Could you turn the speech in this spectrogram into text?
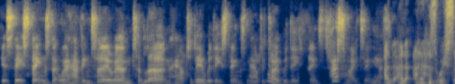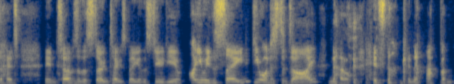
It's these things that we're having to um, to learn how to deal with these things and how to cope with these things. It's fascinating. Yes. And, and, and as we said, in terms of the Stone Tapes being in the studio, are you insane? Do you want us to die? No, it's not going to happen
